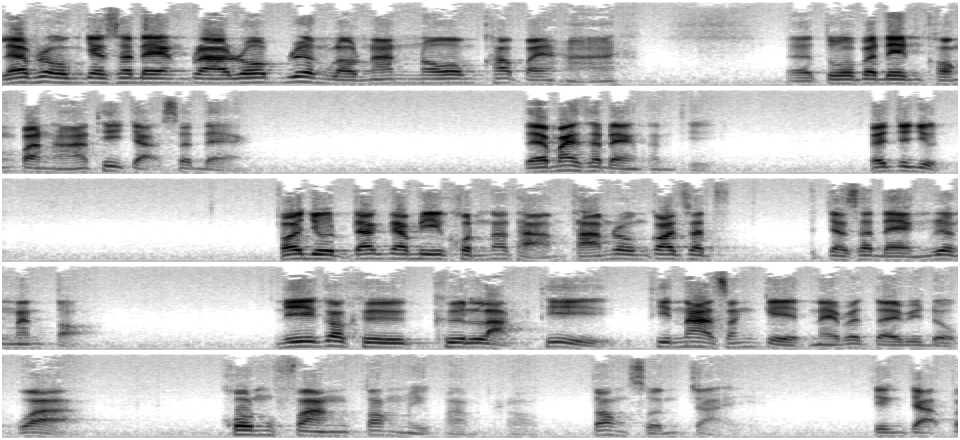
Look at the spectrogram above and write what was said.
แล้วพระองค์จะแสดงปรารบเรื่องเหล่านั้นโน้มเข้าไปหาตัวประเด็นของปัญหาที่จะแสดง แต่ไม่แสดงทันที แล้วจะหยุด พอหยุดแล้วจะมีคนมาถาม ถามพระองค์ก็จะจะแสดงเรื่องนั้นต่อ นี่ก็คือคือหลักที่ที่น่าสังเกตในพระไตรปิฎกว่า คนฟังต้องมีความพร้อมต้องสนใจ จึงจะไป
